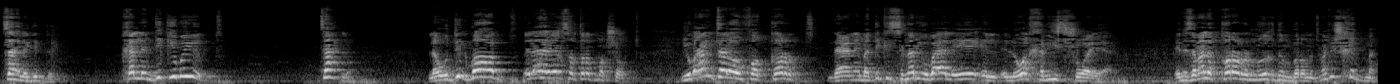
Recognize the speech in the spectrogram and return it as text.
سهلة جدا. خلي الديك يبيض. سهلة. لو الديك باض الأهلي يخسر ثلاث ماتشات. يبقى أنت لو فكرت ده يعني بديك السيناريو بقى الإيه اللي هو الخبيث شوية. يعني إن الزمالك قرر إنه يخدم بيراميدز. مفيش خدمة.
